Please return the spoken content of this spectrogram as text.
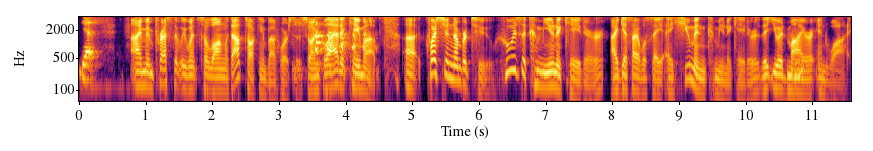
Yes. I'm impressed that we went so long without talking about horses, so I'm glad it came up. Uh, question number two Who is a communicator, I guess I will say a human communicator, that you admire mm-hmm. and why?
